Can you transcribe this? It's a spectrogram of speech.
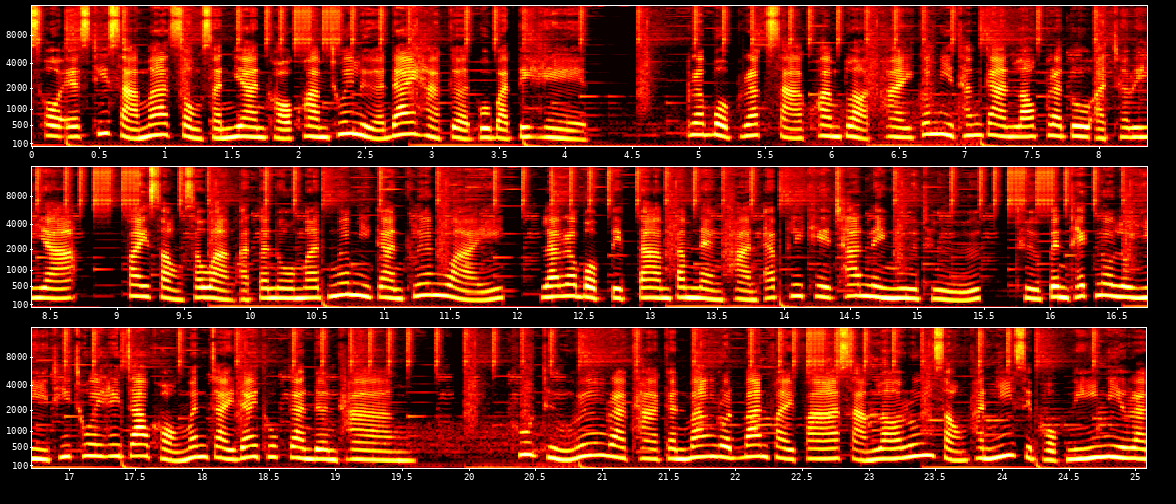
SOS ที่สามารถส่งสัญญาณขอความช่วยเหลือได้หากเกิดอุบัติเหตุ ระบบรักษาความปลอดภัยก็มีทั้งการล็อกประตูอัจฉริยะ ไฟส่องสว่างอัตโนมัติเมื่อมีการเคลื่อนไหว และระบบติดตามตำแหน่งผ่านแอปพลิเคชันในมือถือ ถือเป็นเทคโนโลยีที่ช่วยให้เจ้าของมั่นใจได้ทุกการเดินทางพูดถึงเรื่องราคากันบ้างรถบ้านไฟฟ้า 3 ล้อรุ่น 2026 นี้มีรา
